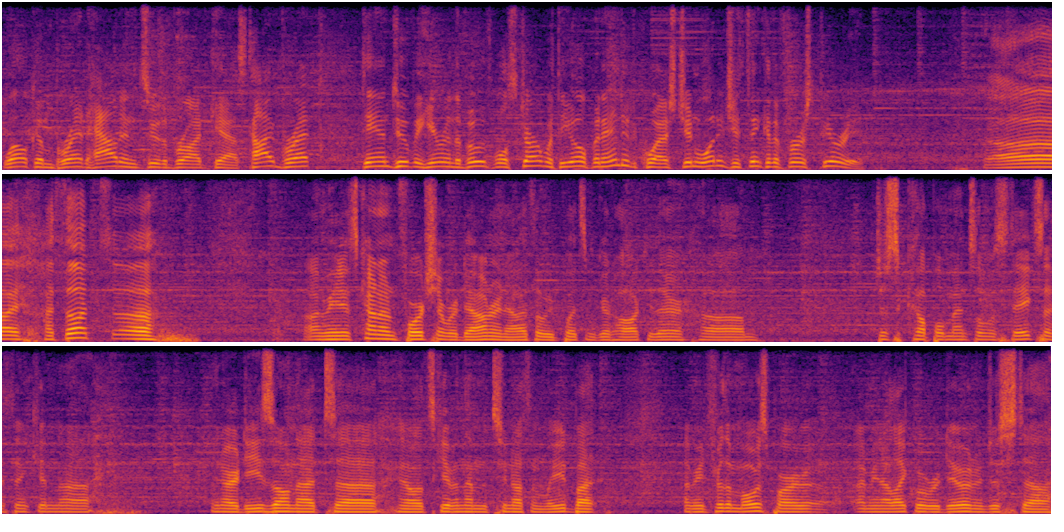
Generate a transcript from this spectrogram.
Welcome Brett Howden to the broadcast. Hi, Brett. Dan D'Uva here in the booth. We'll start with the open ended question. What did you think of the first period? Uh, I thought. Uh I mean, it's kind of unfortunate we're down right now. I thought we played some good hockey there. Um, just a couple mental mistakes, I think, in uh, in our D zone that uh, you know it's given them the two nothing lead. But I mean, for the most part, I mean, I like what we're doing, and just uh,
